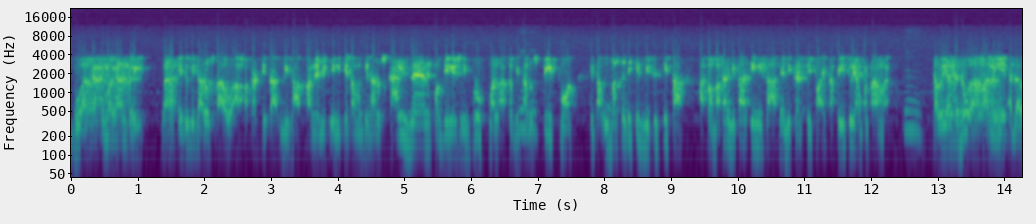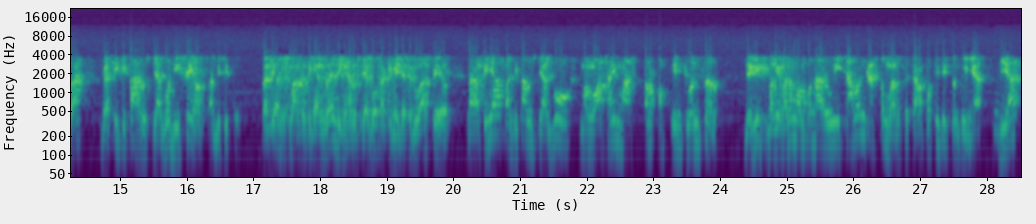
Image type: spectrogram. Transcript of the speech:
Buat customer ngantri nah itu kita harus tahu apakah kita di saat pandemik ini kita mungkin harus kaizen, continuous improvement, atau kita hmm. harus pivot, kita ubah sedikit bisnis kita, atau bahkan kita ini saatnya diversify. Tapi itu yang pertama. Hmm. Kalau yang kedua, Fani, adalah berarti kita harus jago di sales habis itu. Berarti habis marketing and branding harus jago kaki meja kedua sales. Nah artinya apa? Kita harus jago menguasai master of influencer jadi bagaimana mempengaruhi calon customer secara positif tentunya, hmm. biar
